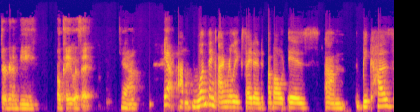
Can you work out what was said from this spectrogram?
they're going to be okay with it. yeah, yeah, Um, one thing I'm really excited about is um, because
